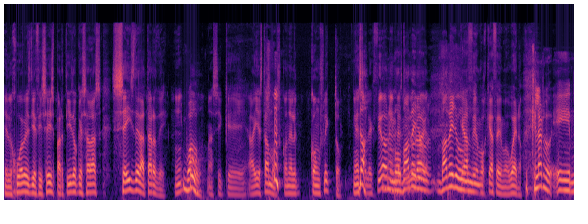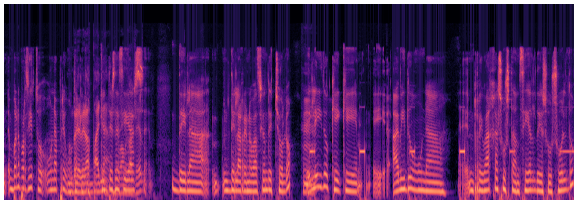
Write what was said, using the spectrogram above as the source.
El jueves 16, partido que es a las 6 de la tarde. Wow. ¿eh? Así que ahí estamos, con el conflicto en selección, pues va, a haber, ¿Qué hacemos? ¿Qué hacemos? Bueno. Claro, eh, bueno, por cierto, una pregunta que, antes decías de la, de la renovación de Cholo. He mm. leído que, que eh, ha habido una rebaja sustancial de su sueldo.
